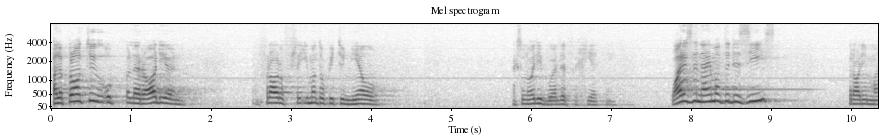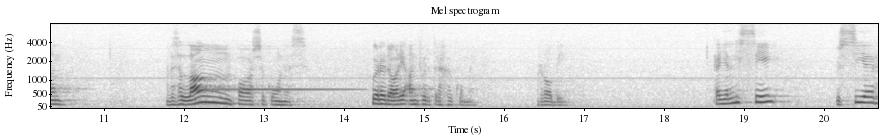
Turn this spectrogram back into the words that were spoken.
Hulle praat toe op hulle radio en vra of sy iemand op die toneel Ek sal nooit die woorde vergeet nie. What is the name of the disease? Vra die man. Dit was 'n lang paar sekondes voordat daardie antwoord teruggekom het. Robbie. Kan jy nie sê hoe seer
